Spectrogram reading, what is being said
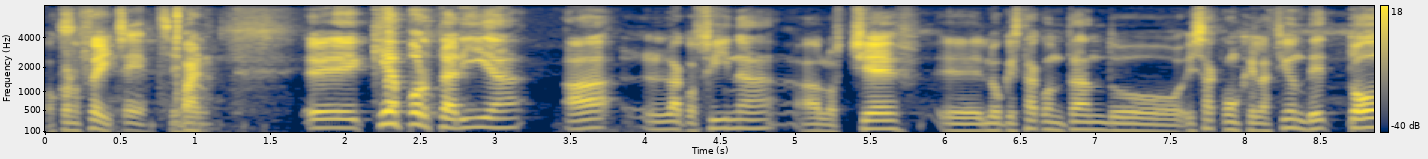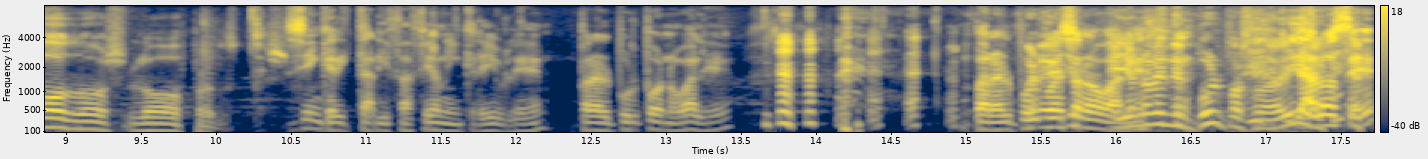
¿Os conocéis? Sí, sí. Bueno, ¿qué aportaría a la cocina, a los chefs, eh, lo que está contando esa congelación de todos los productos. Sin cristalización, increíble, ¿eh? Para el pulpo no vale, ¿eh? Para el pulpo eso no vale. Ellos no venden pulpos todavía. ya lo sé,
